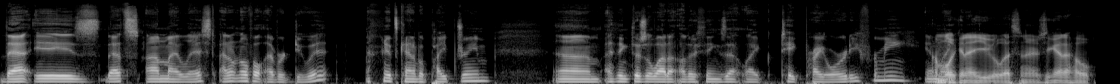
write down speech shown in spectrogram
that is that's on my list. I don't know if I'll ever do it. it's kind of a pipe dream. Um, I think there's a lot of other things that like take priority for me. And I'm like, looking at you, listeners. You gotta help.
